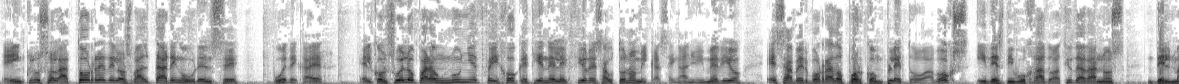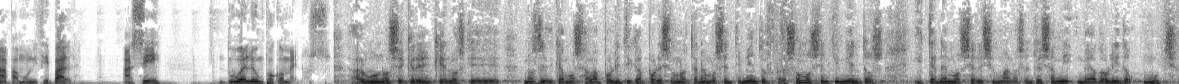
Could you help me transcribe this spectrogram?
E incluso la Torre de los Baltar en Ourense puede caer. El consuelo para un Núñez Feijó que tiene elecciones autonómicas en año y medio es haber borrado por completo a Vox y desdibujado a Ciudadanos del mapa municipal. Así, duele un poco menos. Algunos se creen que los que nos dedicamos a la política por eso no tenemos sentimientos, pero somos sentimientos y tenemos seres humanos. Entonces a mí me ha dolido mucho.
